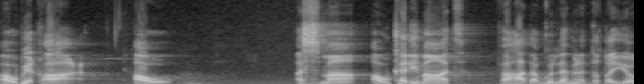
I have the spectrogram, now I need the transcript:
أو بقاع أو اسماء أو كلمات فهذا كله من التطير.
